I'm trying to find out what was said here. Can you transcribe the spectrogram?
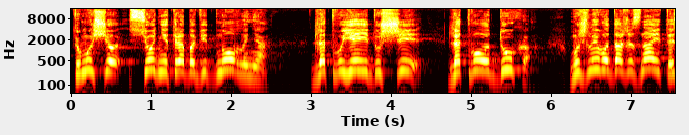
Тому що сьогодні треба відновлення для твоєї душі, для твого духа. Можливо, навіть, знаєте,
